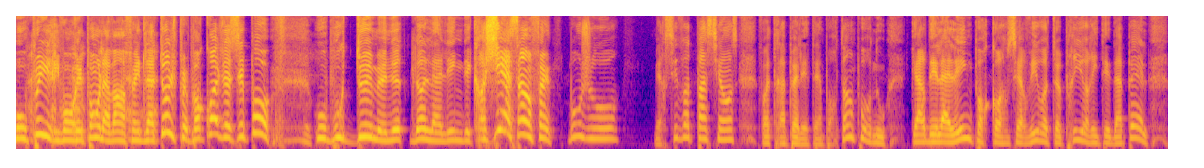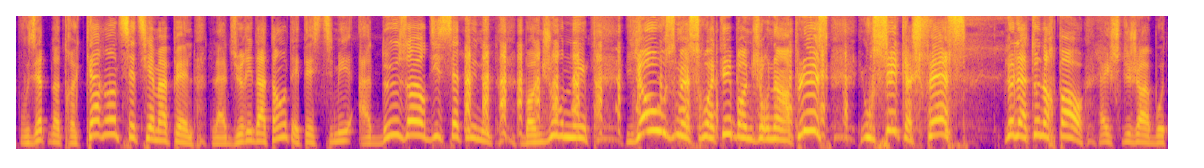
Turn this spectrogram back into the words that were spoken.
Au pire, ils vont répondre avant la fin de la tune. Je peux pas je sais pas. Au bout de deux minutes, là, la ligne décroche. Yes, enfin! Bonjour. Merci de votre patience. Votre appel est important pour nous. Gardez la ligne pour conserver votre priorité d'appel. Vous êtes notre 47e appel. La durée d'attente est estimée à 2h17 minutes. Bonne journée. Y'ose me souhaiter bonne journée en plus? Où c'est que je fesse? Là, la tourne repart. Hey, je suis déjà à bout.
